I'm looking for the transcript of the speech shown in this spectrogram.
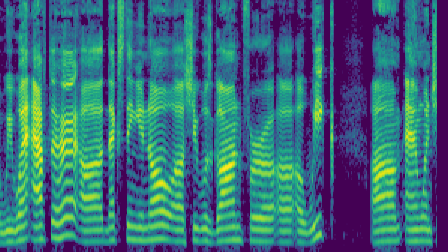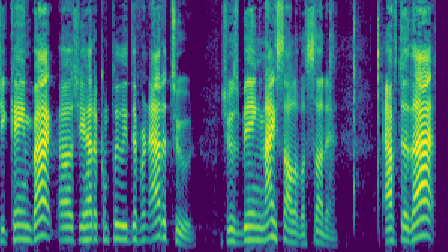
We went after her. Uh, next thing you know, uh, she was gone for a, a week. Um, and when she came back, uh, she had a completely different attitude. She was being nice all of a sudden. After that,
